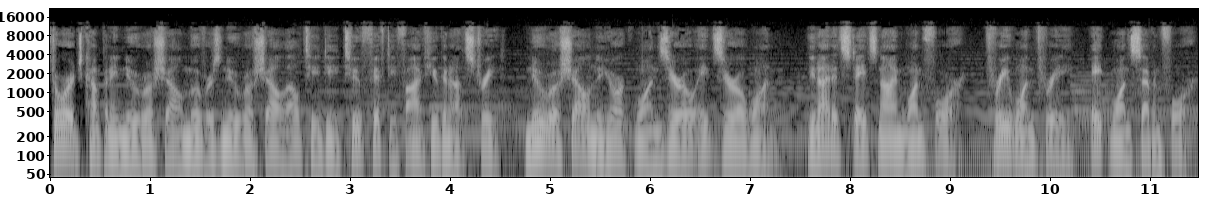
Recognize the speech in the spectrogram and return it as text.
Storage Company New Rochelle Movers New Rochelle Ltd 255 Huguenot Street, New Rochelle, New York 10801, United States 914 313 8174.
